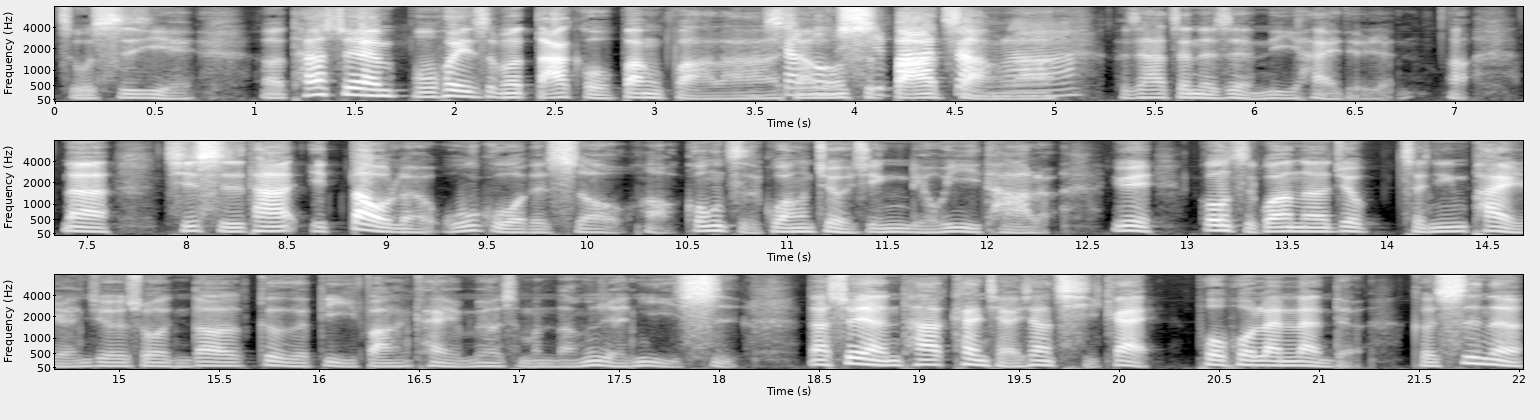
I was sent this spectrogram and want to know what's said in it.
祖师爷啊，他虽然不会什么打狗棒法啦、降龙十八掌啦。可是他真的是很厉害的人啊！那其实他一到了吴国的时候，哈，公子光就已经留意他了。因为公子光呢，就曾经派人，就是说你到各个地方看有没有什么能人异士。那虽然他看起来像乞丐，破破烂烂的，可是呢，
